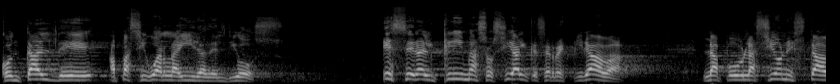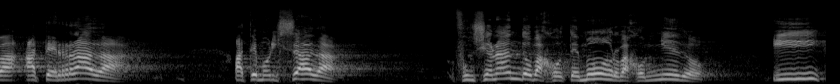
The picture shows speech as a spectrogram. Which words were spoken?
con tal de apaciguar la ira del dios. Ese era el clima social que se respiraba. La población estaba aterrada, atemorizada, funcionando bajo temor, bajo miedo y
